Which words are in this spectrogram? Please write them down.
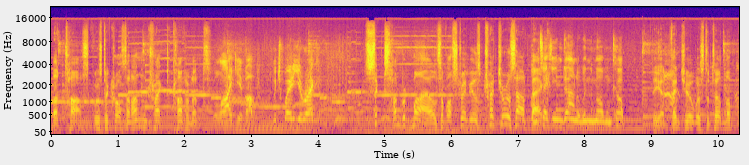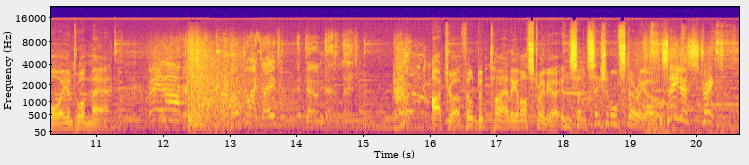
The task was to cross an untracked continent, Well, I give up. Which way do you reckon? 600 miles of Australia's treacherous outback. I'm outback. taking him down to win the Melbourne Cup. The adventure was to turn the boy into a man. Don't try, Dave. Get down now, lad. Archer, filmed entirely in Australia in sensational stereo. Save your strength!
